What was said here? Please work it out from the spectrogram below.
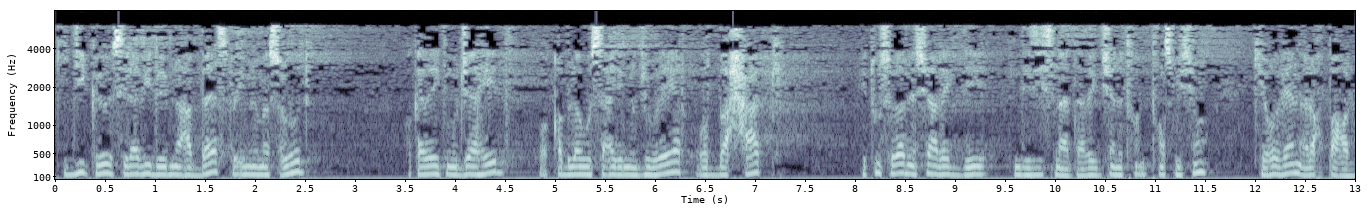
qui dit que c'est l'avis de Ibn Abbas, de Ibn Mas'ud, وكذلك Mujahid, وقبله سعيد بن جبير والضحاك et tout cela bien sûr avec des, des isnad, avec des chaînes de transmission qui reviennent à leurs paroles.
